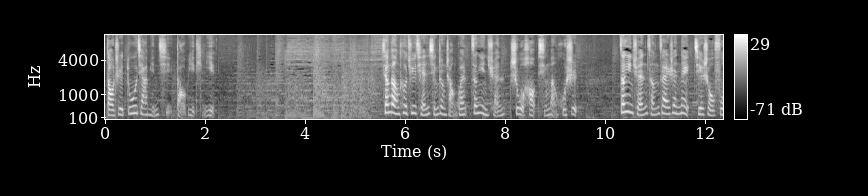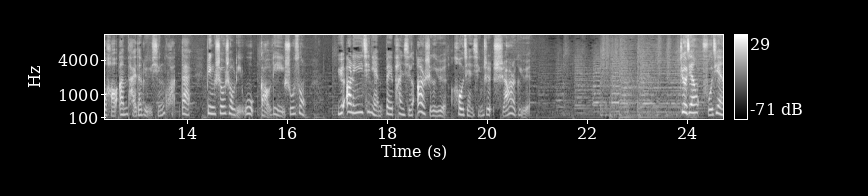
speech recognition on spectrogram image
导致多家民企倒闭停业。香港特区前行政长官曾荫权十五号刑满获释。曾荫权曾在任内接受富豪安排的旅行款待，并收受礼物搞利益输送，于二零一七年被判刑二十个月，后减刑至十二个月。浙江、福建、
